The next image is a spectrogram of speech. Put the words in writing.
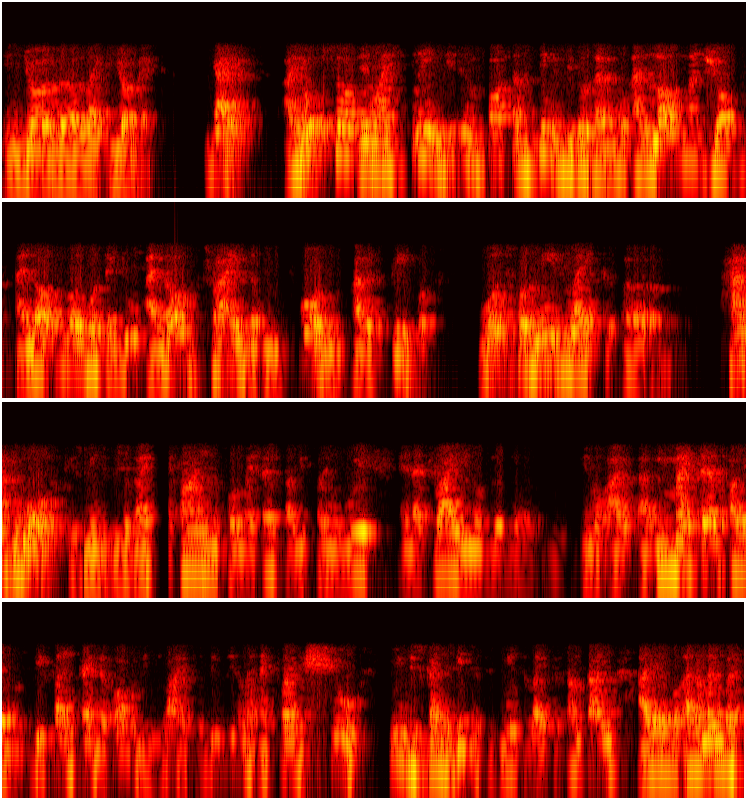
in your uh, like your bag. Guys, I hope so. You know, I explain these important things because I, I love my job. I love what I do. I love trying to inform other people. What for me is like uh, hard work. It means because I find for myself a different way, and I try, you know, the, the you know, I, uh, in myself I have a different kind of problem in life. So this reason I, I try to show in this kind of business. It means like sometimes I have, I remember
